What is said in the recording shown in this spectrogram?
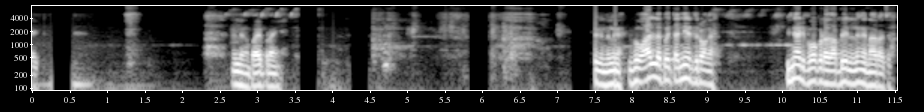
ரைட் நில்லுங்க பயப்படாங்க நில்லுங்க நில்லுங்க. இப்போ வாலில் போய் தண்ணி எடுத்துட்டு வாங்க. பின்னாடி போகக்கூடாது. அப்படியே நில்லுங்க நாராஜா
